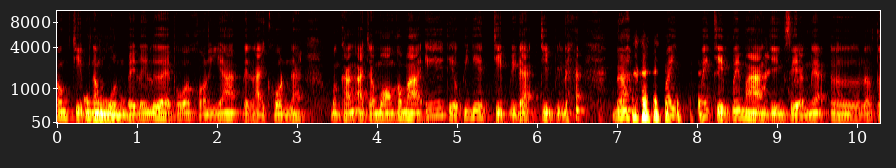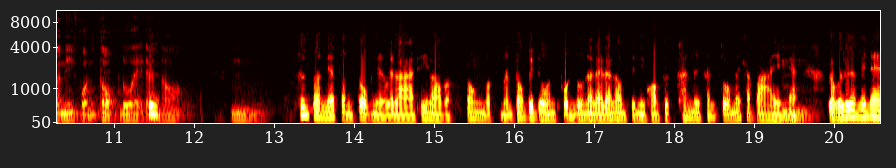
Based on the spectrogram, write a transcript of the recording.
ต้องจิบน้ำอุ่นไปเรื่อยๆ เพราะว่าขออนุญาตหลายๆคนนะ บางครั้งอาจจะมองเข้ามา เอ๊ะเดี๋ยวพี่เนตรจิบอีกแล้วจิบอีกแล้วนะไม่ไม่จิบไม่มาจริงเสียงเนี่ยเออแล้วตอนนี้ฝนตกด้วยด้านนอก อืม ซึ่งตอนเนี้ยฝนตกเนี่ยเวลาที่เราแบบต้องแบบเหมือนต้องไปโดนฝนโดนอะไร แล้วเราจะมีความรู้สึกขั้นเนื้อขั้นตัวไม่สบายอย่างเงี้ย เราก็เริ่มไม่แน่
